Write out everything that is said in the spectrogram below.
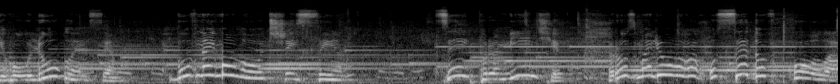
Його улюбленцем був наймолодший син. Цей промінчик розмальовував довкола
